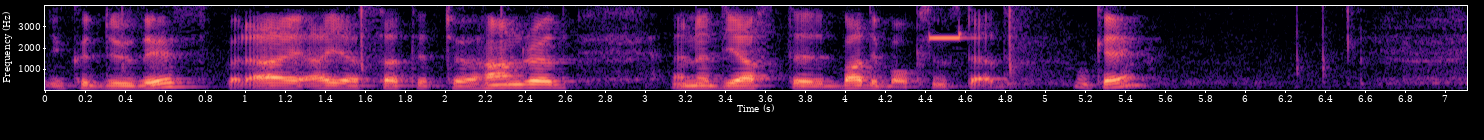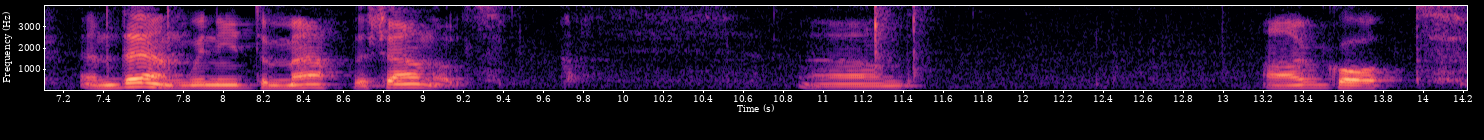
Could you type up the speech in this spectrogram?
you could do this but I, I just set it to 100 and adjust the buddy box instead okay? And then we need to map the channels. And I've got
